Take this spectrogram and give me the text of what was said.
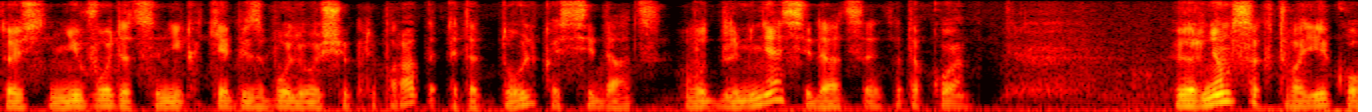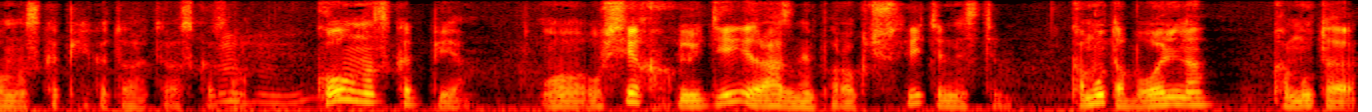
То есть не вводятся никакие обезболивающие препараты, это только седация. Вот для меня седация это такое. Вернемся к твоей колоноскопии, которую ты рассказал. Угу. Колоноскопия. У, у всех людей разный порог чувствительности. Кому-то больно, кому-то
